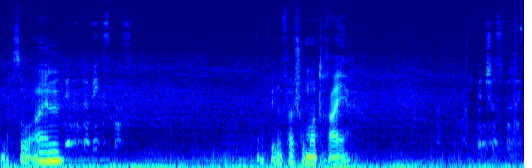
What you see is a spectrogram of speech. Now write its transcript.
Noch so ein. Auf jeden Fall schon mal drei. Bin schussbereit.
